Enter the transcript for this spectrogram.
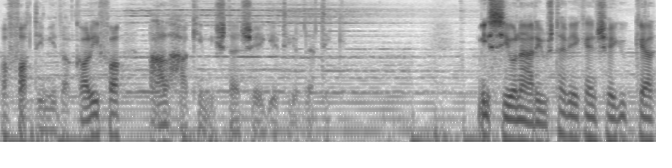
a Fatimida kalifa Al-Hakim istenségét hirdetik. Misszionárius tevékenységükkel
